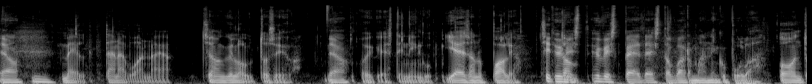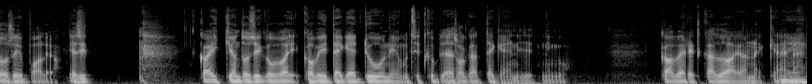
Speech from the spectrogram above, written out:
Joo, meillä tänä vuonna ja se on kyllä ollut tosi hyvä. joo. Oikeasti niin kuin jeesannut paljon. Sitten on, Hyvistä, hyvistä PTistä on varmaan niinku pulaa. on tosi paljon. Ja sitten kaikki on tosi kova, kovia tekee duunia, mutta sitten kun pitäisi alkaa tekemään, niin sitten niinku kaverit katoaa jonnekin. Niin. Niin.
